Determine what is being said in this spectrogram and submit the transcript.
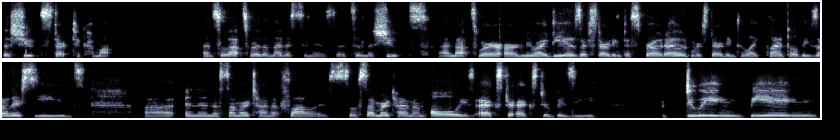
the shoots start to come up. And so that's where the medicine is. It's in the shoots. And that's where our new ideas are starting to sprout out. And we're starting to like plant all these other seeds. Uh, and in the summertime, it flowers. So, summertime, I'm always extra, extra busy doing, being,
